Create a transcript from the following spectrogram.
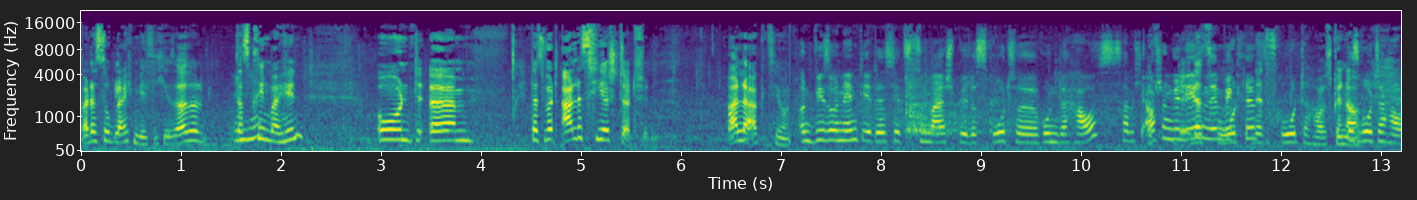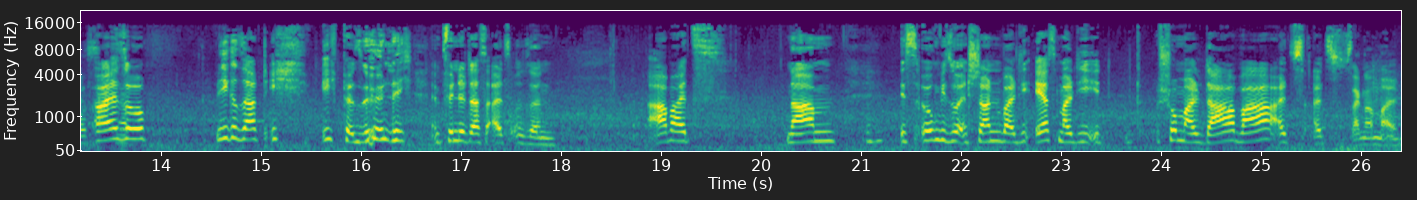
weil das so gleichmäßig ist. Also das kriegen wir hin und ähm, das wird alles hier stattfinden. Alle Aktionen. Und wieso nennt ihr das jetzt zum Beispiel das rote runde Haus? Das habe ich auch schon gelesen, das, Rot, Begriff. das Rote Haus, genau. Das Rote Haus, Also, wie gesagt, ich, ich persönlich empfinde das als unseren Arbeitsnamen. Mhm. Ist irgendwie so entstanden, weil die erstmal die schon mal da war als, als sagen wir mal,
